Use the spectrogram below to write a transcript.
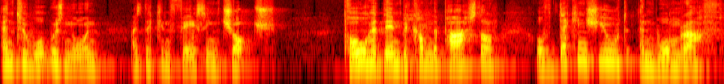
into what was known as the Confessing Church. Paul had then become the pastor of Dickenschied and Womrath.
